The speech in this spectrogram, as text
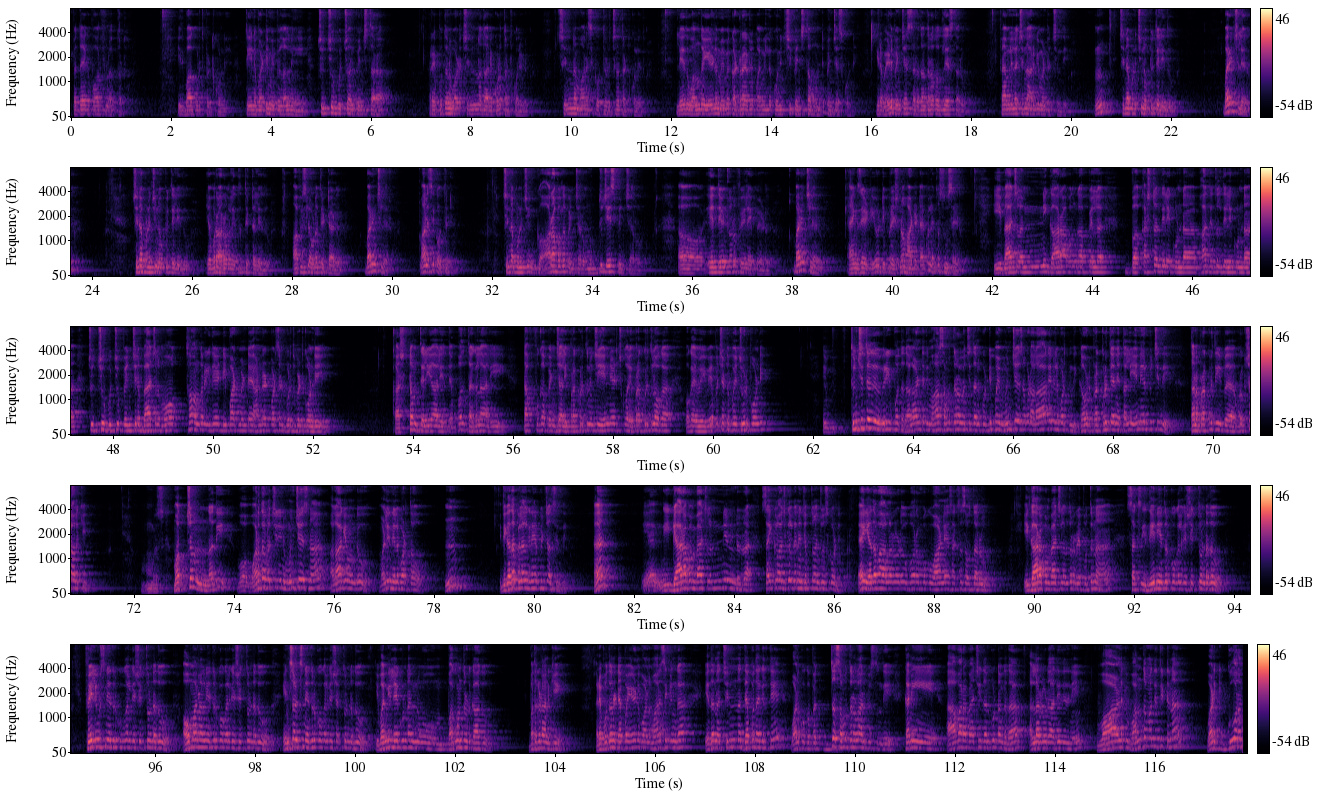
పెద్దగా పవర్ఫుల్ అవుతాడు. ఇది బాగా గుర్తుపెట్టుకోండి. దీన్ని బట్టి మీ పిల్లల్ని చుచ్చు బుచ్చు అని పెంచుతారా? రేపొద్దున వాడు చిన్న దానికి కూడా తట్టుకోలేడు. చిన్న మానసిక ఒత్తిడి వచ్చినా తట్టుకోలేదు. లేదు వంద ఏళ్ళు మేమే కడ్రాయర్లు పన్నీళ్ళు కొనిచ్చి పెంచుతాము అంటే పెంచేసుకోండి. ఇరవై ఏళ్ళు పెంచేస్తారు దాని తర్వాత వదిలేస్తారు. ఫ్యామిలీలో చిన్న ఆర్గ్యుమెంట్ వచ్చింది. చిన్నప్పటి నుంచి నొప్పి తెలీదు. భరించలేరు. చిన్నప్పటి నుంచి నొప్పి తెలియదు ఎవరు అరవలేదు తిట్టలేదు. ఆఫీస్లో ఎవడో తిట్టాడు. భరించలేరు. మానసిక ఒత్తిడి. చిన్నప్పటి నుంచి గారాభంగా పెంచారు. ముద్దు చేసి పెంచారు. ఏ దేంట్లోనో ఫెయిల్ అయిపోయాడు. భరించలేరు. యాంగ్జైటీయో డిప్రెషనో హార్ట్ అటాకో లేదా సూసైడ్. ఈ బ్యాచ్లన్నీ గారాభంగా పిల్ల బ- కష్టం తెలియకుండా బాధ్యతలు తెలియకుండా చుచ్చు బుచ్చు పెంచిన బ్యాచ్లు మొత్తం అందరూ ఇదే డిపార్ట్మెంటే. హండ్రెడ్ పర్సెంట్ గుర్తుపెట్టుకోండి. కష్టం తెలియాలి దెబ్బలు తగలాలి టఫ్గా పెంచాలి. ప్రకృతి నుంచి ఏం నేర్చుకోవాలి? ప్రకృతిలో ఒక ఒక వేప చెట్టు పోయి చూడిపోండి. తుంచితే విరిగిపోతుంది. అలాంటిది మహాసముద్రాలు వచ్చి దాన్ని కొట్టిపోయి ముంచేసినా కూడా అలాగే నిలబడుతుంది. కాబట్టి ప్రకృతి అనే తల్లి ఏం నేర్పించింది? తన ప్రకృతి వృక్షాలకి. మొత్తం నది వ- వరదలు వచ్చి నేను ముంచేసినా అలాగే ఉండు. మళ్ళీ నిలబడతావు. ఇది కదా పిల్లలకి నేర్పించాల్సింది. ఈ గ్యారాబం బ్యాచ్లన్నీ సైకలాజికల్గా నేను చెప్తున్నాను చూసుకోండి. ఏ ఎదవ అల్లరోడు పోరంబుకు వాళ్ళే సక్సెస్ అవుతారు. ఈ గారాపం బ్యాచ్లందరూ రేపొద్దున సక్సెస్ దేన్ని ఎదుర్కోగలిగే శక్తి ఉండదు? ఫెయిల్యూర్స్ని ఎదుర్కోగలిగే శక్తి ఉండదు. అవమానాలను ఎదుర్కోగలిగే శక్తి ఉండదు. ఇన్సల్ట్స్ని ఎదుర్కోగలిగే శక్తి ఉండదు. ఇవన్నీ లేకుండా నువ్వు భగవంతుడు కాదు. బతకడానికి. రేపొద్దున డెబ్బై ఏళ్ళు వాళ్ళు మానసికంగా ఏదన్నా చిన్న దెబ్బ తగిలితే వాళ్ళకు ఒక పెద్ద సముద్రంలా అనిపిస్తుంది. కానీ ఆవార బ్యాచ్ ఇది అనుకుంటాం కదా అల్లరుడు అది ఇదిని వాళ్ళకి వంద మంది తిట్టినా వాడికి ఘోరం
